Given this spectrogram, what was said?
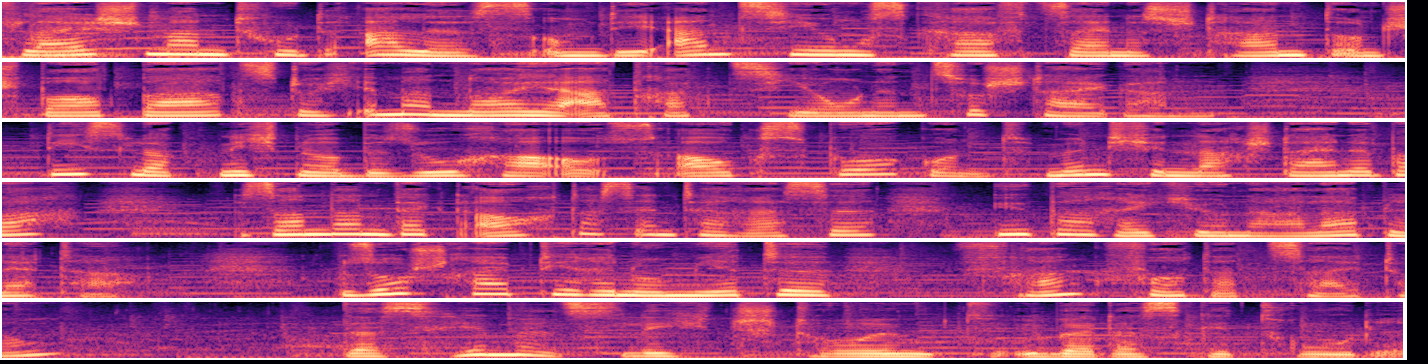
Fleischmann tut alles, um die Anziehungskraft seines Strand- und Sportbads durch immer neue Attraktionen zu steigern. Dies lockt nicht nur Besucher aus Augsburg und München nach Steinebach, sondern weckt auch das Interesse überregionaler Blätter. So schreibt die renommierte Frankfurter Zeitung: Das Himmelslicht strömt über das Getrudel.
